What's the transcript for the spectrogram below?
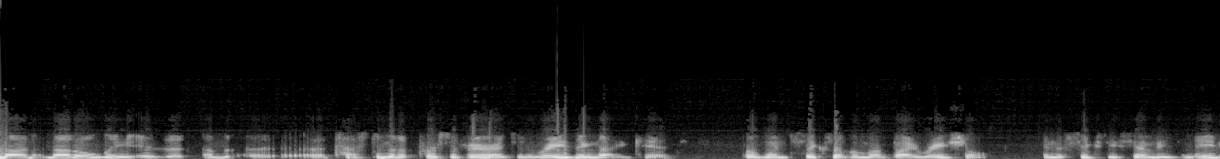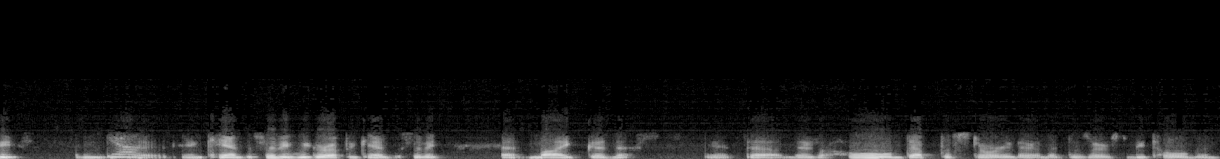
Not not only is it a, a, a testament of perseverance in raising nine kids. But when six of them are biracial in the 60s, 70s, and 80s in, Yeah. uh, in Kansas City, we grew up in Kansas City. Uh, my goodness, it, uh, there's a whole depth of story there that deserves to be told, and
